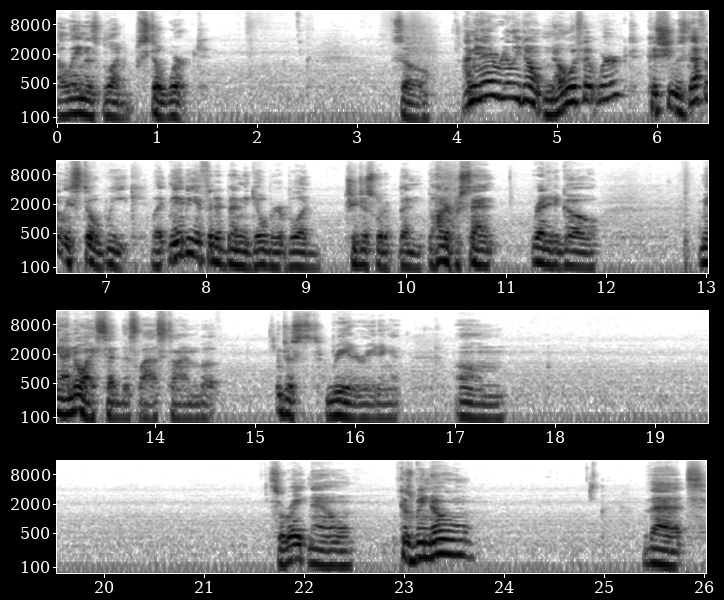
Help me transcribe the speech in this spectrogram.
Elena's blood still worked. So, I mean, I really don't know if it worked because she was definitely still weak. Like maybe if it had been the Gilbert blood, she just would have been 100% ready to go. I mean, I know I said this last time, but just reiterating it. Um, so right now, because we know that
